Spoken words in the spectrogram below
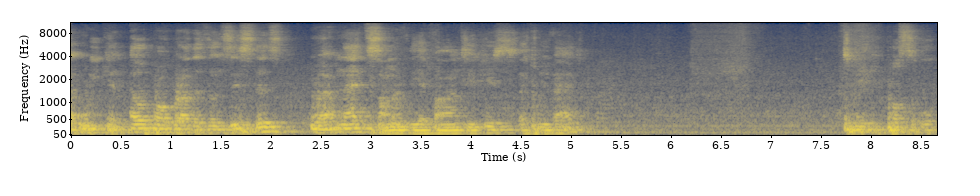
that we can help our brothers and sisters who haven't had some of the advantages that we've had to make it possible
